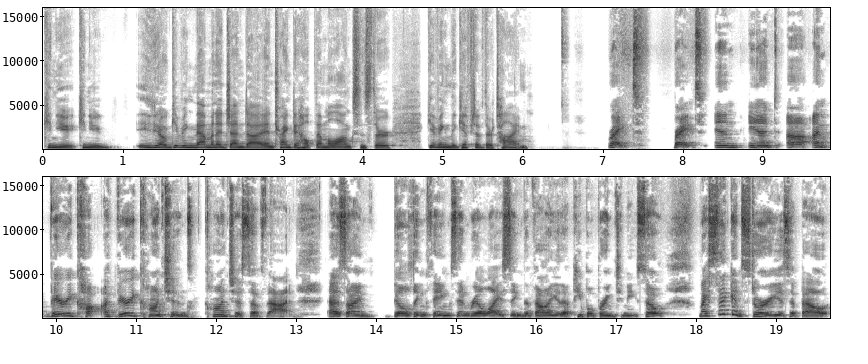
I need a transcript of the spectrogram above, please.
Can you can you you know, giving them an agenda and trying to help them along since they're giving the gift of their time. Right. Right. And, and, uh, I'm very, co- I'm very conscious, conscious of that as I'm building things and realizing the value that people bring to me. So my second story is about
